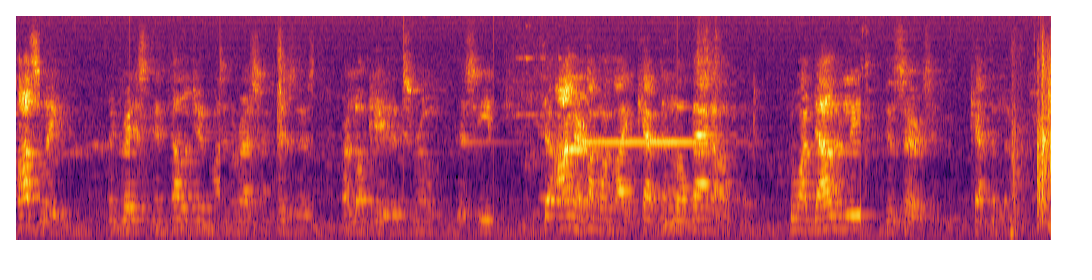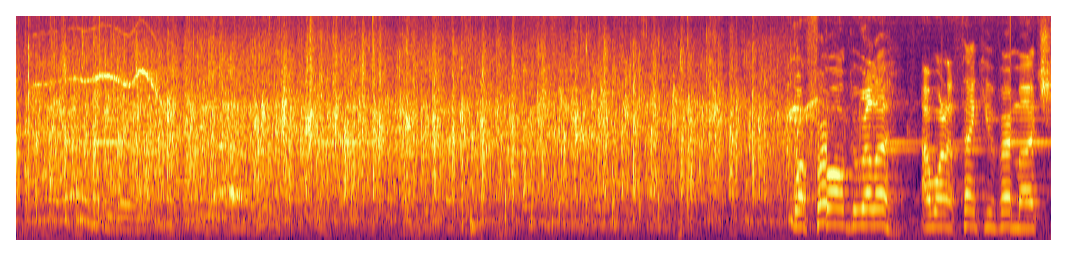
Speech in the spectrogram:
possibly the greatest intelligent minds in the wrestling business, are located in this room this evening to honor someone like Captain Lou Albano, who undoubtedly deserves it. Captain Lou. Well, first of all, Gorilla, I want to thank you very much.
